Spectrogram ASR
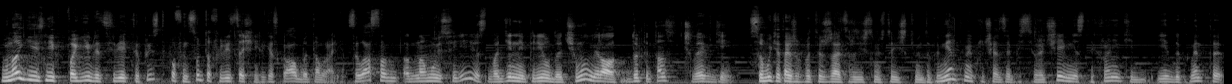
Многие из них погибли от сердечных приступов, инсультов или истощений, как я сказал об этом ранее. Согласно одному из свидетельств, в отдельные периоды от чему умирало до 15 человек в день. События также подтверждаются различными историческими документами, включая записи врачей, местные хроники и документы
